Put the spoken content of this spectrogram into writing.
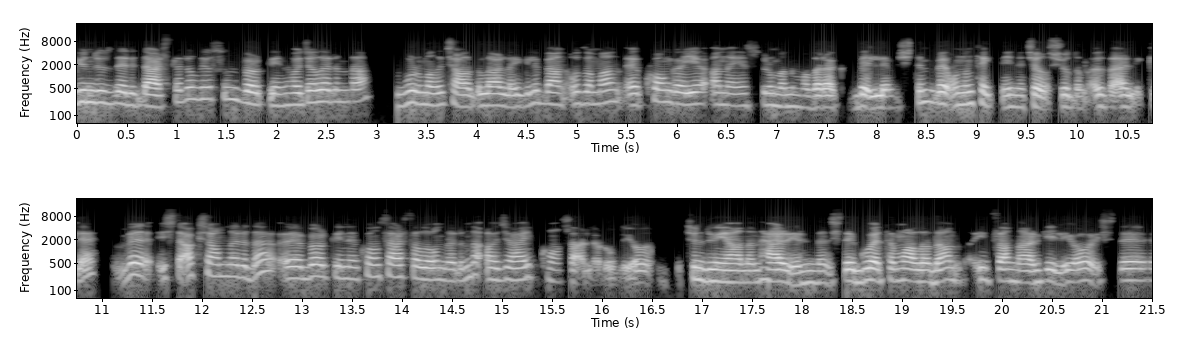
Gündüzleri dersler alıyorsun Berklee'nin hocalarından vurmalı çalgılarla ilgili. Ben o zaman e, kongayı ana enstrümanım olarak bellemiştim ve onun tekniğini çalışıyordum özellikle. Ve işte akşamları da e, Berkeley'nin konser salonlarında acayip konserler oluyor. Bütün dünyanın her yerinden işte Guatemala'dan insanlar geliyor. işte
